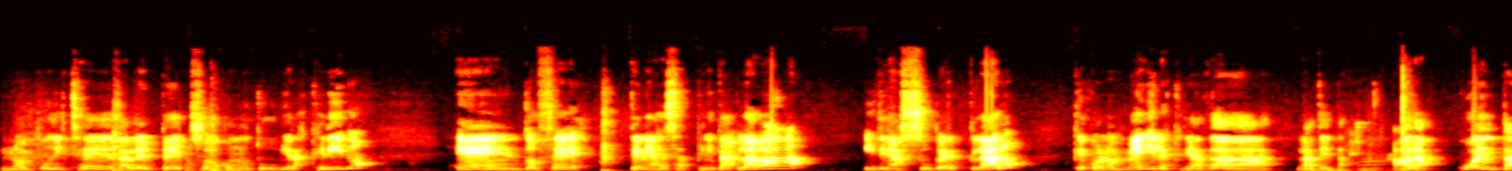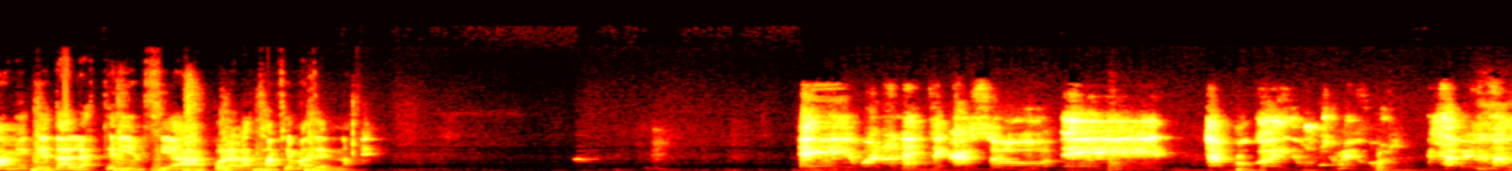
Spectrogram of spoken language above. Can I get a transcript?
no pudiste darle el pecho como tú hubieras querido, entonces tenías esa espinita clavada y tenías súper claro que con los Meiji les querías dar la teta. Ahora, cuéntame, ¿qué tal la experiencia con la lactancia materna? Eh, bueno, en este caso eh, tampoco ha ido mucho mejor, la verdad.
